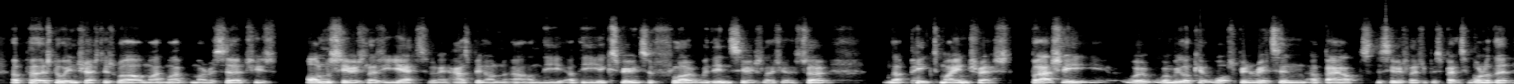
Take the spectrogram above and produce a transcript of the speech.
a personal interest as well. My, my my research is on serious leisure, yes, and it has been on uh, on the uh, the experience of flow within serious leisure. So that piqued my interest. But actually, when, when we look at what's been written about the serious leisure perspective, one of the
